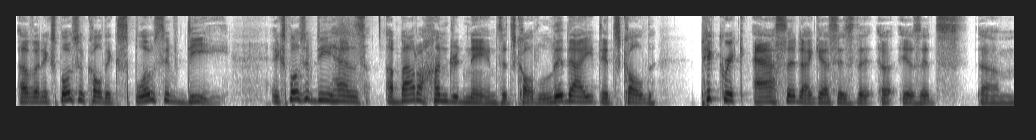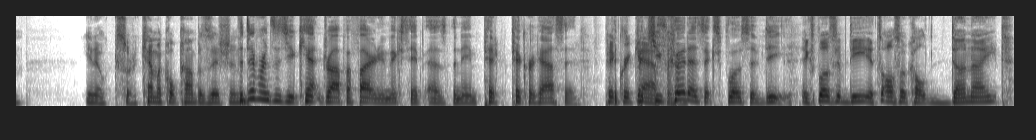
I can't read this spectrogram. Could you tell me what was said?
of an explosive called Explosive D. Explosive D has about 100 names. It's called Lyddite. It's called picric acid, I guess is, the, uh, is its, um, you know, sort of chemical composition. the difference is you can't drop a fire new mixtape as the name pic- picric acid. Picric but, but you could as explosive D. Explosive D. It's also called dunnite.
